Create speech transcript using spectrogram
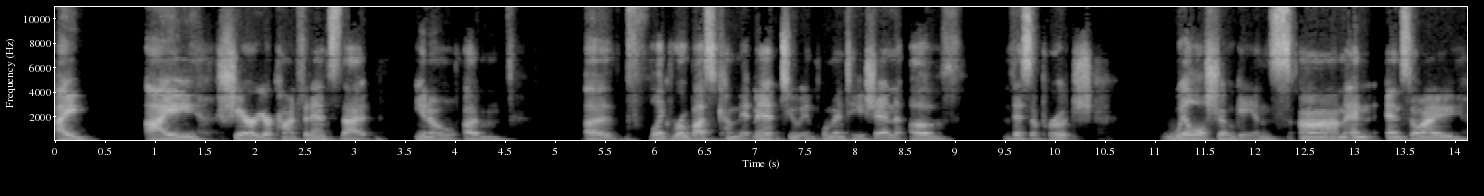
i i share your confidence that you know um a like robust commitment to implementation of this approach will show gains. Um and and so i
